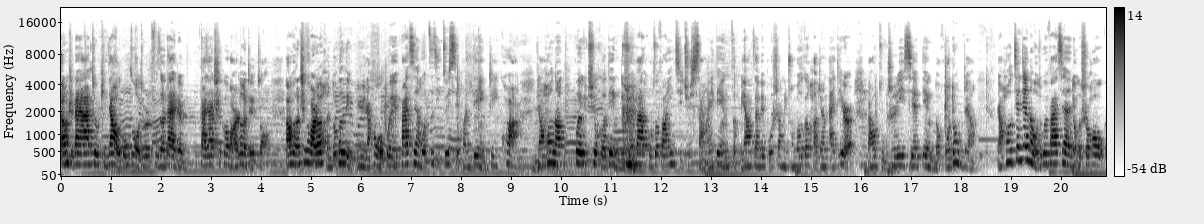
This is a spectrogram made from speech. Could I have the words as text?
当时大家就是评价我的工作，我就是负责带着大家吃喝玩乐这种，然后可能吃喝玩乐有很多个领域，然后我会发现我自己最喜欢电影这一块儿，然后呢会去和电影的宣发的合作方一起去想，哎，电影怎么样在微博上面传播的更好这样的 idea，然后组织一些电影的活动这样，然后渐渐的我就会发现，有的时候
